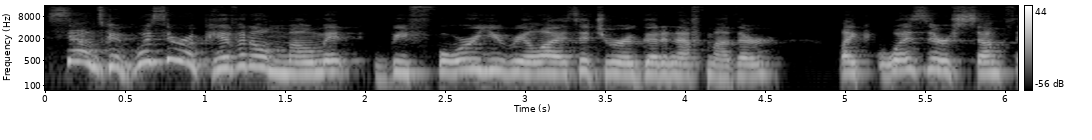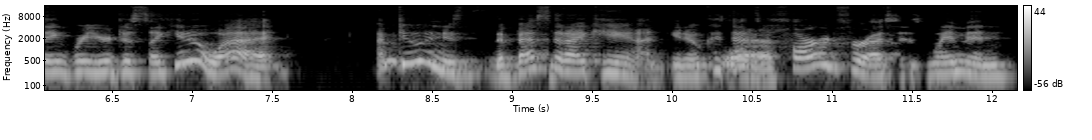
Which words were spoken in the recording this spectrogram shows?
sounds good. Was there a pivotal moment before you realized that you were a good enough mother? Like, was there something where you're just like, you know what? I'm doing the best that I can, you know, because yes. that's hard for us as women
